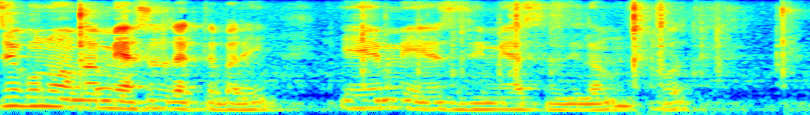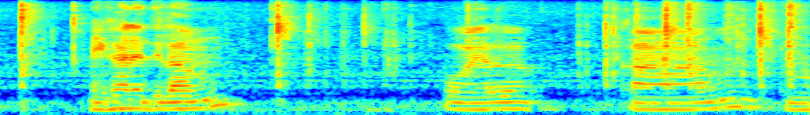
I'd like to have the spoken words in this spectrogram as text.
যে কোনো আমরা মেসেজ রাখতে পারি। এম এস জি মেসেজ দিলাম এখানে দিলাম welcome to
